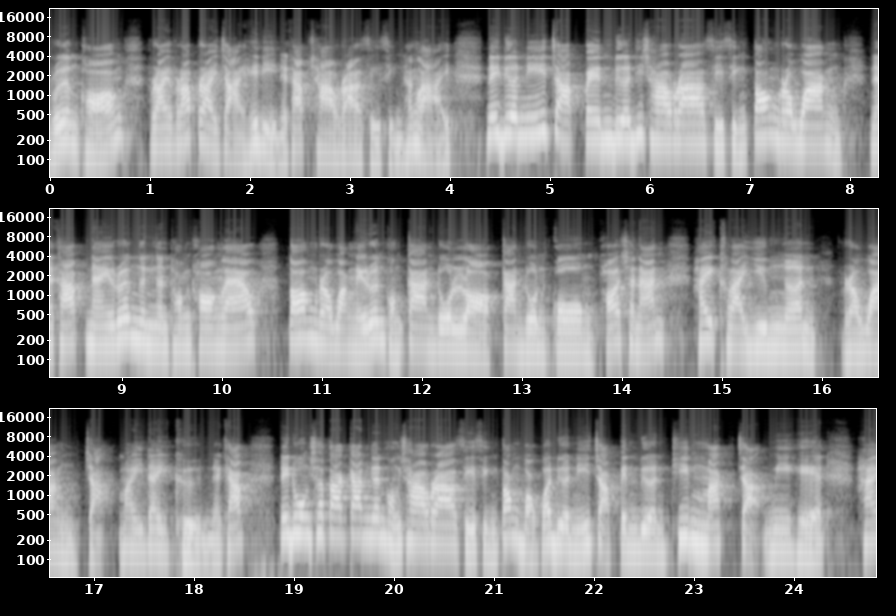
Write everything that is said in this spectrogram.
เรื่องของรายรับรายจ่ายให้ดีนะครับ ชาวราศีสิงห์ทั้งหลาย ในเดือนนี้จะเป็นเดือนที่ชาวราศีสิงห์ต้องระวังนะครับ ในเรื่องเงินเงินทองทองแล้ว ต้องระวังในเรื่องของการโดนหลอกการโดนโกง เพราะฉะนั้นให้ใครยืมเงินระวังจะไม่ได้คืนนะครับ ในดวงชะตาการเงินของชาวราศีสิงห์ต้องบอกว่าเดือนนี้จะเป็นเดือนที่มักจะมีเหตุ ให้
